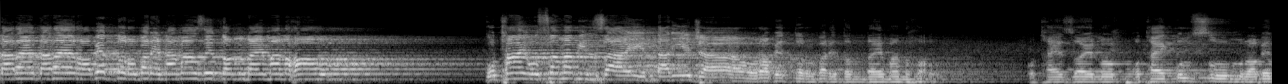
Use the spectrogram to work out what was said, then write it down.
দাঁড়ায় দাঁড়ায় রবের দরবারে নামাজে দণ্ডায়মান হও। কোথায় ওসামা বিন জায়েদ? দাঁড়িয়ে যাও, রবের দরবারে দণ্ডায়মান হও। কোথায় জয়নব, কোথায় কুলসুম? রবের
